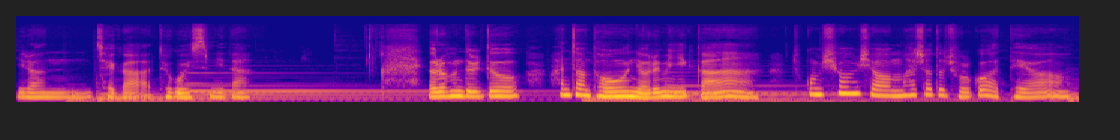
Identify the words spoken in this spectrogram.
이런 제가 되고 있습니다. 여러분들도 한참 더운 여름이니까 조금 쉬엄쉬엄 하셔도 좋을 것 같아요.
